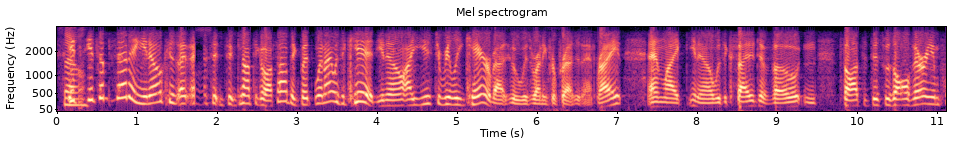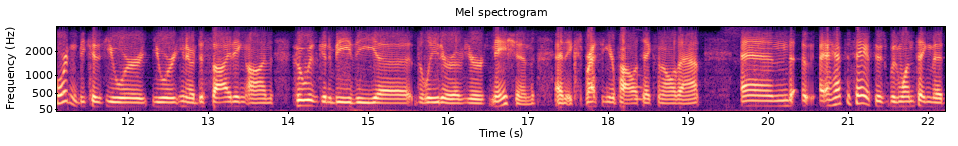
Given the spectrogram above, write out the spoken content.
So it's, it's upsetting, you know, because not to go off topic, but when I was a kid, you know, I used to really care about who was running for president, right? And like, you know, was excited to vote and thought that this was all very important because you were you were you know deciding on who was going to be the uh, the leader of your nation and expressing your politics and all that. And I have to say, if there's been one thing that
